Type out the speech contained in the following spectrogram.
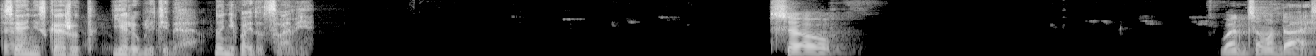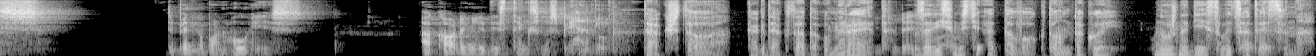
Все они скажут «я люблю тебя», но не пойдут с вами. So when someone dies, depending upon who he is, accordingly these things must be handled. Так что, когда кто-то умирает, в зависимости от того, кто он такой, нужно действовать соответственно.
